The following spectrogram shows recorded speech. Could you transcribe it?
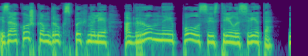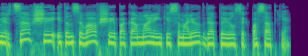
И за окошком вдруг вспыхнули огромные полосы и стрелы света, мерцавшие и танцевавшие, пока маленький самолет готовился к посадке.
